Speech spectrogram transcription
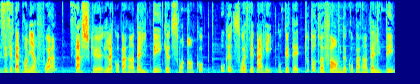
Si c'est ta première fois, sache que la coparentalité, que tu sois en couple ou que tu sois séparé ou que tu aies toute autre forme de coparentalité,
